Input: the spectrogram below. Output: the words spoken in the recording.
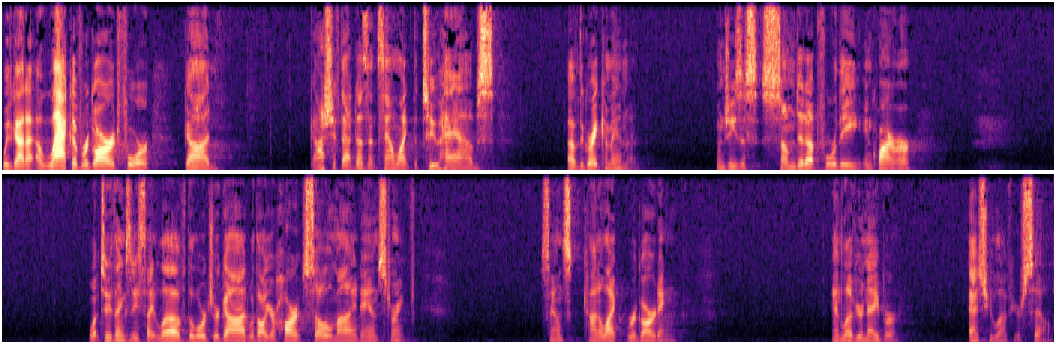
we've got a, a lack of regard for God. Gosh, if that doesn't sound like the two halves of the Great Commandment, when Jesus summed it up for the inquirer, what two things did he say? Love the Lord your God with all your heart, soul, mind, and strength. Sounds kind of like regarding. And love your neighbor as you love yourself.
